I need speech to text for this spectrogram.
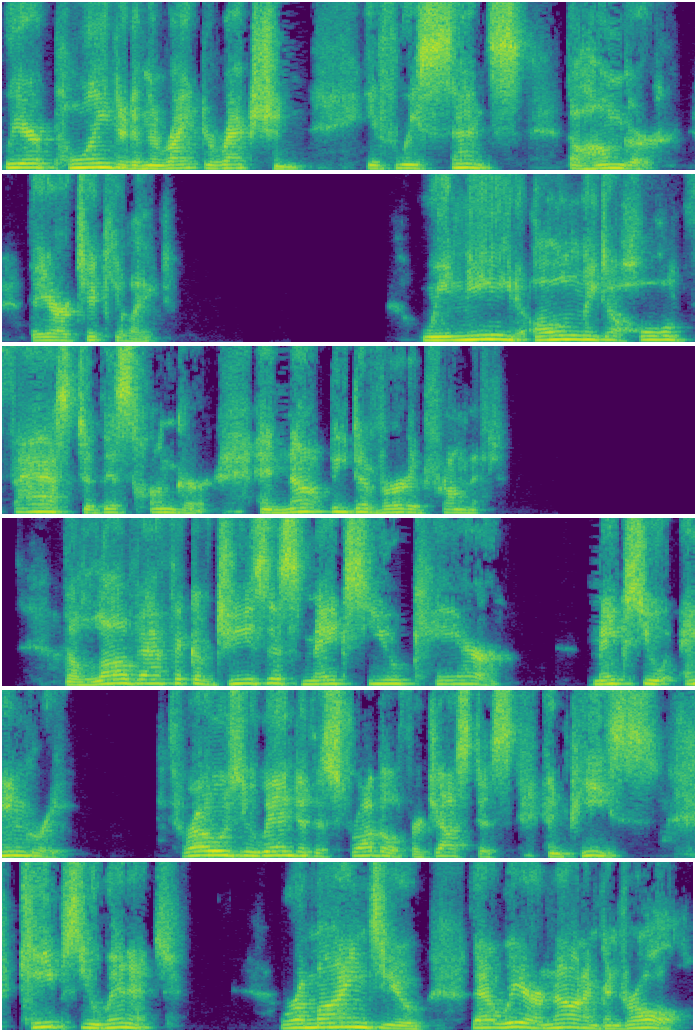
We are pointed in the right direction if we sense the hunger they articulate. We need only to hold fast to this hunger and not be diverted from it. The love ethic of Jesus makes you care, makes you angry, throws you into the struggle for justice and peace, keeps you in it, reminds you that we are not in control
